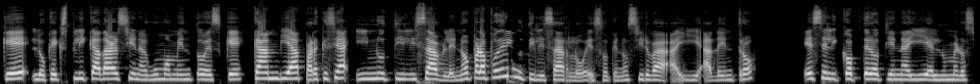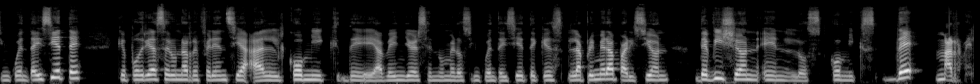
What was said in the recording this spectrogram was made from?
que lo que explica Darcy en algún momento es que cambia para que sea inutilizable, ¿no? Para poder inutilizarlo, eso, que no sirva ahí adentro. Ese helicóptero tiene ahí el número 57, que podría ser una referencia al cómic de Avengers, el número 57, que es la primera aparición de Vision en los cómics de Marvel.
